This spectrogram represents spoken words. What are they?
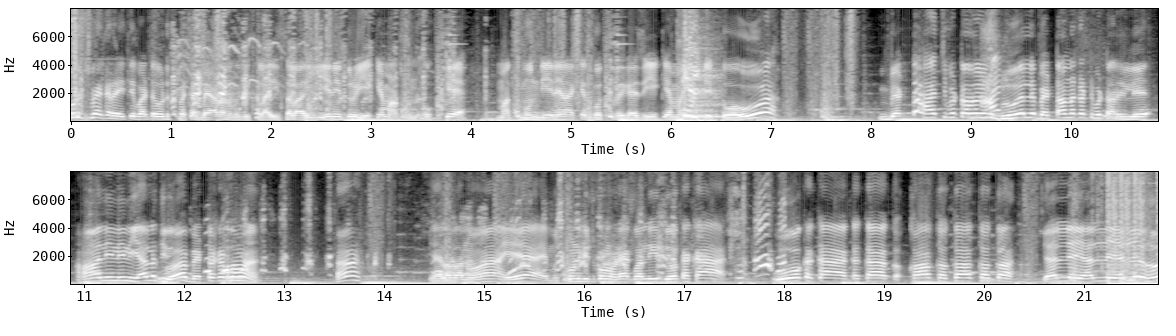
ಉಡಿಸ್ಬೇಕಾರೆ ಐತಿ ಬಟ್ ಉಡಿಸ್ಬೇಕಾರೆ ಬೇಡ ನಮಗೆ ಈ ಸಲ. ಈ ಸಲ ಏನಿದ್ರು ಏಕೆ ಮಾಡ್ತೀನಿ ಓಕೆ. ಮತ್ತೆ ಮುಂದೆ ಏನೇನು ಹಾಕ್ಯದ ಗೊತ್ತಿಲ್ಲ ಗೈಸ್ ಏಕೆ ಮೈತಿತ್ತು ಬೆಟ್ಟ ಹಚ್ಚಿಬಿಟ್ಟಾರ ಗ್ಲೂ ಅಲ್ಲೇ ಬೆಟ್ಟನ ಕಟ್ಟಿಬಿಟ್ಟಾರ ಇಲ್ಲಿ. ಹಾ ಇಲ್ಲಿ ಇಲ್ಲಿ ಎಲ್ಲದಿವ ಬೆಟ್ಟ ಕಟ್ದವ? ಹಾ? ಎಲ್ಲದಾನು? ಏ, ಮುಚ್ಕೊಂಡು ಗಿಚ್ಕೊಂಡ್ ಹೊಡ್ಯಾಕ್ ಬಂದಿದ್ದು ಕಕ್ಕ? ಓ ಕಕ್ಕ ಕಕ್ಕ ಕಕ್ಕ ಕಕ್ಕ ಕಕ್ಕ ಎಲ್ಲಿ ಎಲ್ಲಿ ಎಲ್ಲಿ? ಹೋ?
